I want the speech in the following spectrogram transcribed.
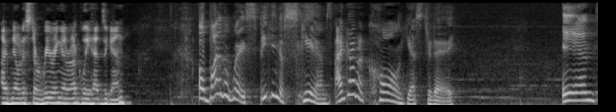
I've noticed are rearing their ugly heads again. Oh, by the way, speaking of scams, I got a call yesterday. And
